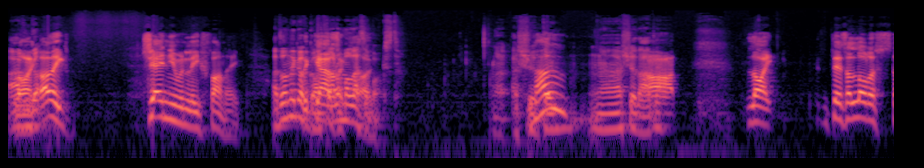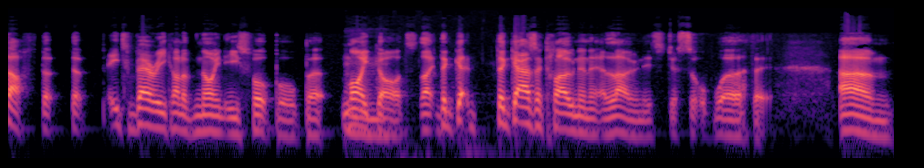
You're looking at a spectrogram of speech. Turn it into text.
like not- I think genuinely funny. I don't think I've the got that on my Gazza letterboxd. I, should No? No, I should add Uh, like there's a lot of stuff that that it's very kind of 90s football, but my Mm. god, like the the Gazza clone in it alone is just sort of worth it. Um,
